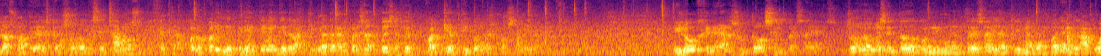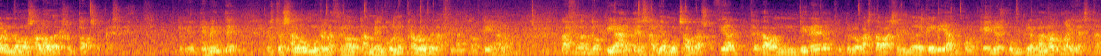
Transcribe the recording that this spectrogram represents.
los materiales que nosotros desechamos, etc. Con lo cual, independientemente de la actividad de la empresa, puedes hacer cualquier tipo de responsabilidad. Y luego genera resultados empresariales. Yo no me he sentado con ninguna empresa, y aquí me acompañan, en la cual no hemos hablado de resultados empresariales. Evidentemente, esto es algo muy relacionado también con lo que hablo de la filantropía. ¿no? La filantropía antes había mucha obra social, te daban dinero, tú te lo gastabas en lo que querían porque ellos cumplían la norma y ya está.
